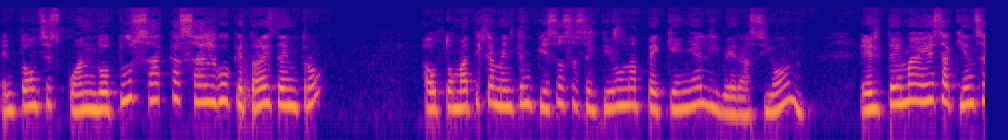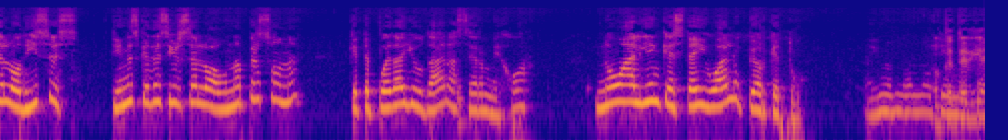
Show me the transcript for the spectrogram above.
Entonces, cuando tú sacas algo que traes dentro, automáticamente empiezas a sentir una pequeña liberación. El tema es a quién se lo dices. Tienes que decírselo a una persona que te pueda ayudar a ser mejor, no a alguien que esté igual o peor que tú. Ahí no- no- no O que te, diga,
